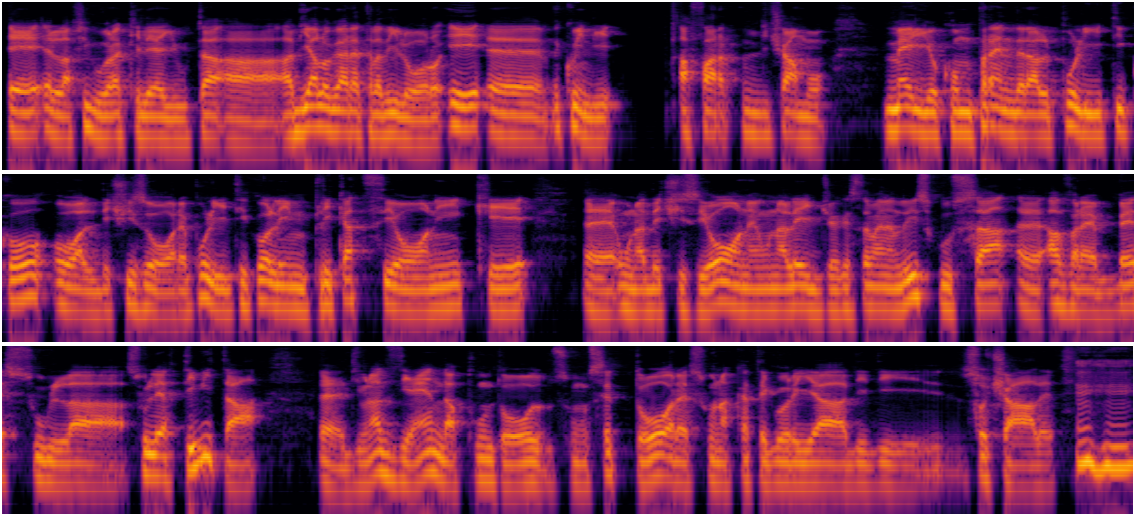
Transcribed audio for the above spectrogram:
è la figura che li aiuta a, a dialogare tra di loro e eh, quindi a far, diciamo, meglio comprendere al politico o al decisore politico le implicazioni che eh, una decisione, una legge che sta venendo discussa eh, avrebbe sulla, sulle attività eh, di un'azienda, appunto, o su un settore, su una categoria di, di sociale. Mm-hmm.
